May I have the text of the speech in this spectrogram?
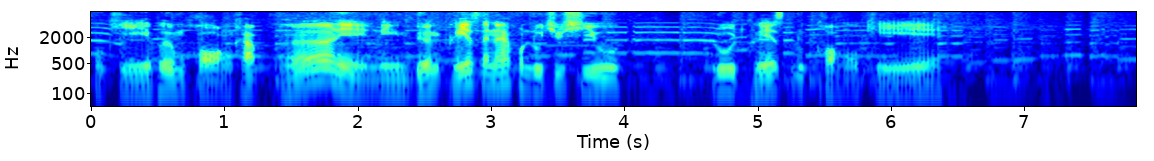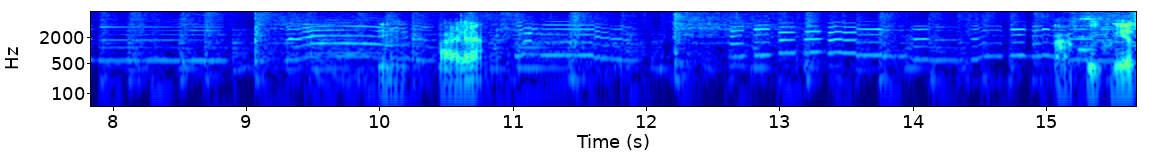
โอเค เพิ่มของครับ เออ นี่นี่เดินเควสเลยนะ คนดูชิวๆรูดเควสรูดของ โอเค อืม ไปแล้ว อะ คุยเควส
